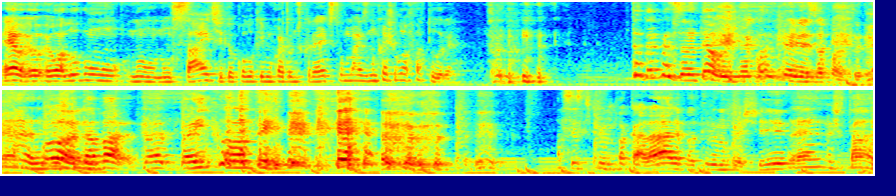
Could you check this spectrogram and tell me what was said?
É, eu, eu alugo um, num, num site que eu coloquei meu cartão de crédito, mas nunca chegou a fatura. Tô até pensando até hoje, né? Quando que vir essa fatura? É, Pô, tá, tá, tá em conta, hein? Assisto filme pra caralho, a fatura nunca chega. É, acho que tá.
